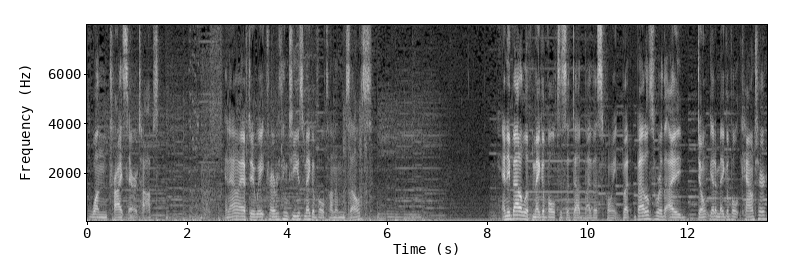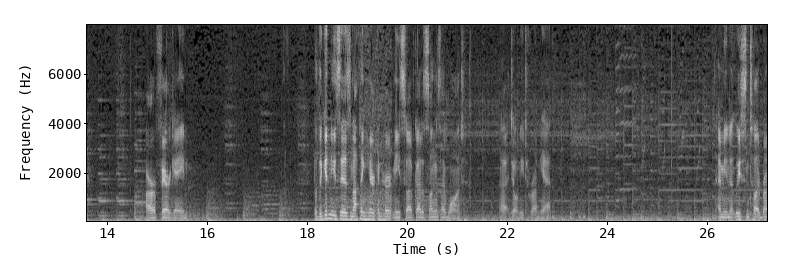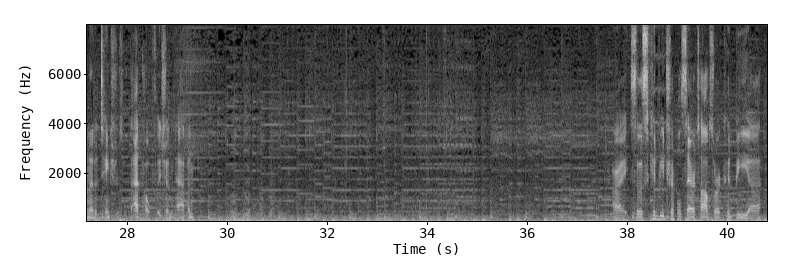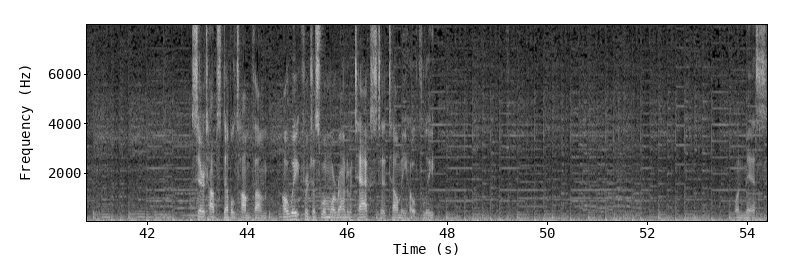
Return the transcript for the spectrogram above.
one Triceratops. And now I have to wait for everything to use Megavolt on themselves. Any battle with Megavolt is a dud by this point, but battles where I don't get a Megavolt counter are fair game. But the good news is, nothing here can hurt me, so I've got as long as I want. Uh, I don't need to run yet. I mean, at least until I run out of tinctures, but that hopefully shouldn't happen. Alright, so this could be triple Ceratops, or it could be uh, Ceratops double Tom Thumb. I'll wait for just one more round of attacks to tell me, hopefully. One miss.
